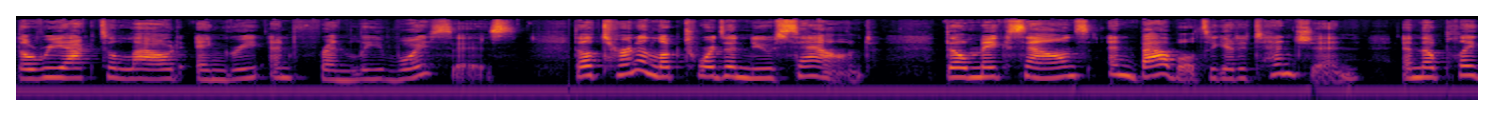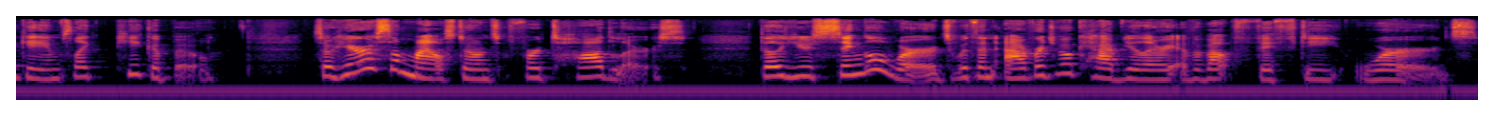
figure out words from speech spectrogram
They'll react to loud, angry, and friendly voices. They'll turn and look towards a new sound. They'll make sounds and babble to get attention, and they'll play games like peekaboo. So, here are some milestones for toddlers. They'll use single words with an average vocabulary of about 50 words.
